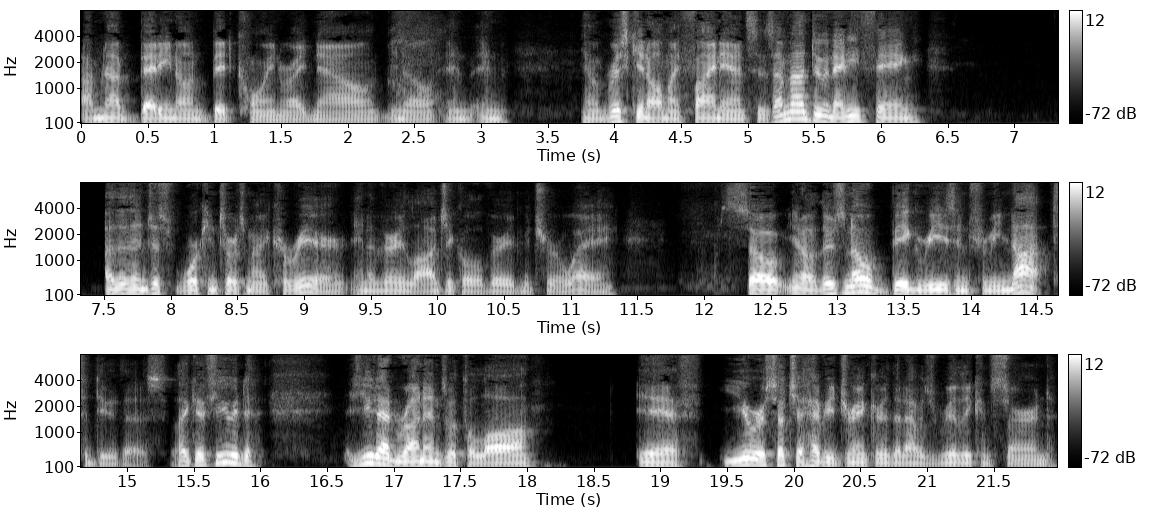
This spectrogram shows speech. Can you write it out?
I'm not betting on Bitcoin right now, you know, and and you know, risking all my finances. I'm not doing anything other than just working towards my career in a very logical, very mature way. So, you know, there's no big reason for me not to do this. Like if you'd if you'd had run-ins with the law, if you were such a heavy drinker that I was really concerned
